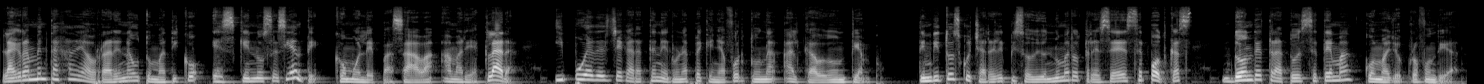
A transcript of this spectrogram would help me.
La gran ventaja de ahorrar en automático es que no se siente, como le pasaba a María Clara, y puedes llegar a tener una pequeña fortuna al cabo de un tiempo. Te invito a escuchar el episodio número 13 de este podcast donde trato este tema con mayor profundidad.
